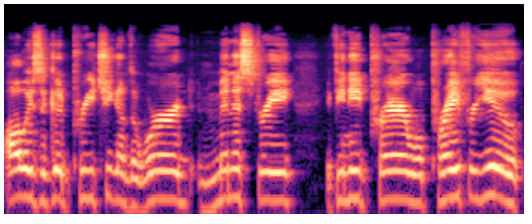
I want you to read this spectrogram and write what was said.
Always a good preaching of the word ministry. If you need prayer, we'll pray for you.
